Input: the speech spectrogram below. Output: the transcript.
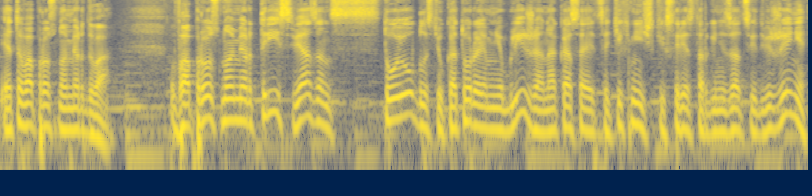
Это вопрос номер два. Вопрос номер три связан с той областью, которая мне ближе. Она касается технических средств организации движения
